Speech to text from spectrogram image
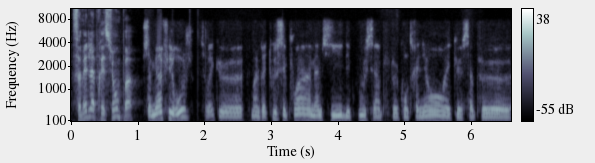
Ça met de la pression ou pas? Ça met un fil rouge. C'est vrai que malgré tout ces points, même si des coups c'est un peu contraignant et que ça peut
